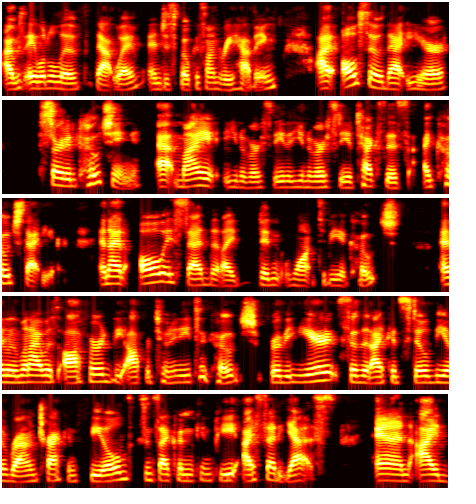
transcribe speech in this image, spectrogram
I was able to live that way and just focus on rehabbing. I also that year started coaching at my university, the University of Texas. I coached that year. And I'd always said that I didn't want to be a coach. And when I was offered the opportunity to coach for the year so that I could still be around track and field since I couldn't compete, I said yes. And I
